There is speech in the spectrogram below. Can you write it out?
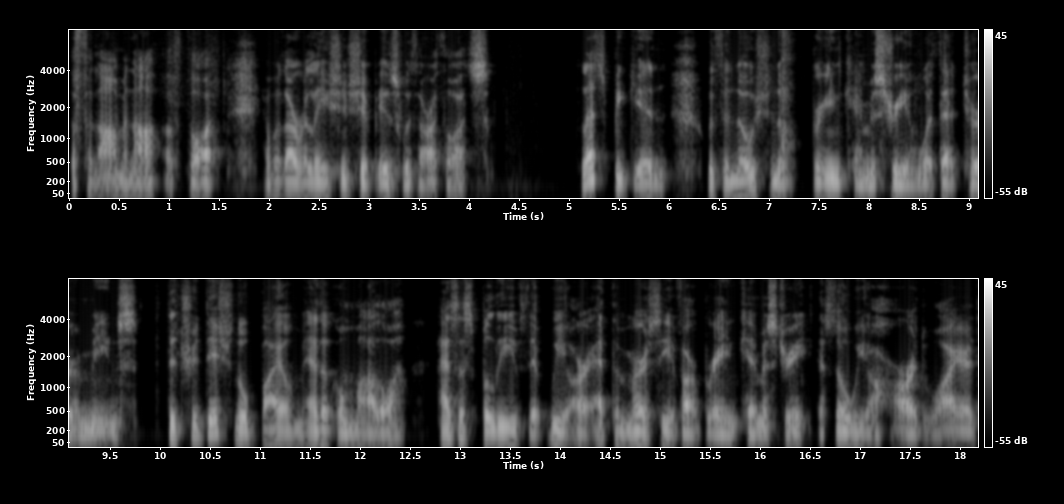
the phenomena of thought, and what our relationship is with our thoughts. Let's begin with the notion of brain chemistry and what that term means. The traditional biomedical model has us believe that we are at the mercy of our brain chemistry, as though we are hardwired.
